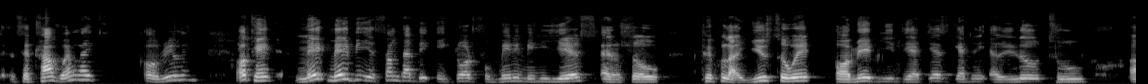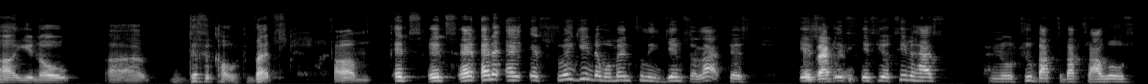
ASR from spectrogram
it's a travel." I'm like, "Oh, really?" Okay, may, maybe it's something that they ignored for many many years, and so people are used to it, or maybe they're just getting a little too, uh, you know, uh, difficult. But um, it's it's and, and it's swinging the momentum in games a lot because if, Exactly. if if your team has you know two back to back travels,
